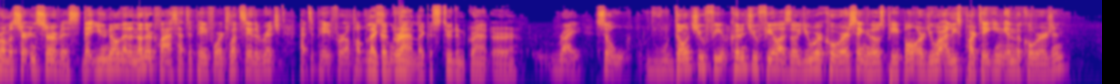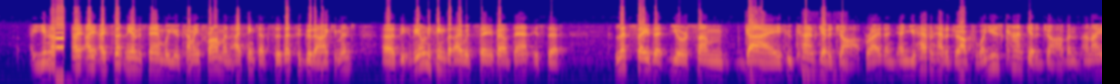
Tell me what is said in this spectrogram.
from a certain service that you know that another class had to pay for. Let's say the rich had to pay for a public like a grant, like a student grant, or Right. So, don't you feel? Couldn't you feel as though you were coercing those people, or you were at least partaking in the coercion? You know, I, I, I certainly understand where you're coming from, and I think that's a, that's a good argument. Uh, the, the only thing that I would say about that is that, let's say that you're some guy who can't get a job, right? And, and you haven't had a job for a while. You just can't get a job. And, and I,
